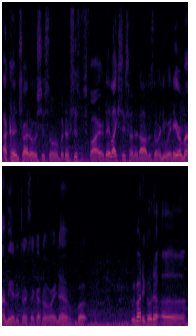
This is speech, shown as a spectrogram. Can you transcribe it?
I couldn't try those shits on, but those shits was fire. They're like $600 though anyway. They remind me of the drinks I got on right now, but we about to go to uh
